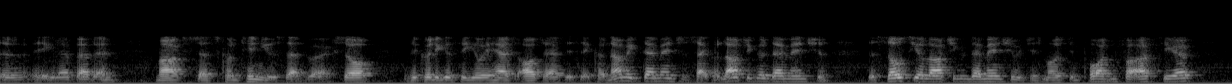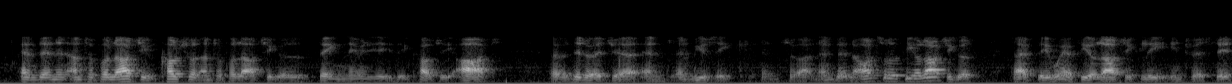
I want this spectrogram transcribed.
uh, Hegel had that, and Marx just continues that work. So the critical theory has also has this economic dimension, psychological dimension, the sociological dimension, which is most important for us here, and then an anthropological, cultural anthropological thing, namely the, the culture, the art, uh, literature, and, and music, and so on. And then also a theological type. They were theologically interested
